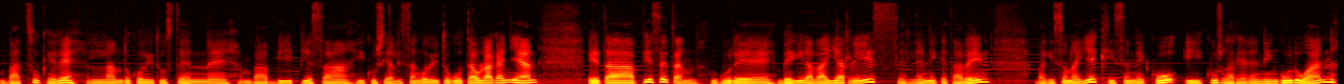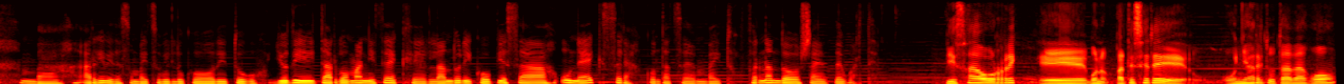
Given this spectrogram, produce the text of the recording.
batzuk ere landuko dituzten eh, ba, bi pieza ikusi izango ditugu taula gainean eta piezetan gure begirada jarriz lehenik eta behin ba, gizonaiek izeneko ikusgarriaren inguruan ba, argibide zonbaitzu bilduko ditugu. Judi Targomanizek landuriko pieza unek zera kontatzen baitu. Fernando Sainz de Guarte. Pieza horrek, e, bueno, batez ere oinarrituta dago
